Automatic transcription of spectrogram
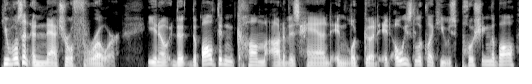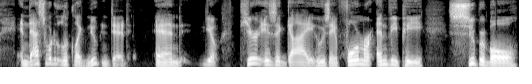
he wasn't a natural thrower. You know, the the ball didn't come out of his hand and look good. It always looked like he was pushing the ball, and that's what it looked like Newton did. And you know, here is a guy who's a former MVP Super Bowl,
